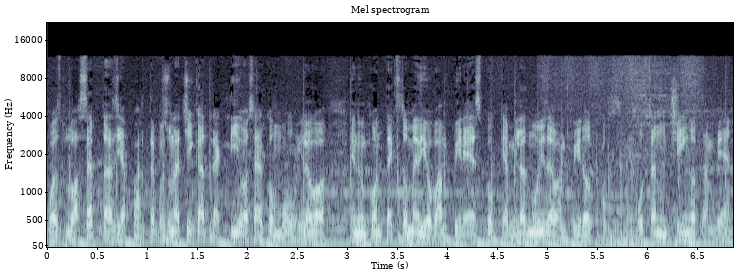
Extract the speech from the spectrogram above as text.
pues lo aceptas. Y aparte, pues una chica atractiva, o sea, como y luego en un contexto medio vampiresco, que a mí las movies de vampiros pues me gustan un chingo también.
